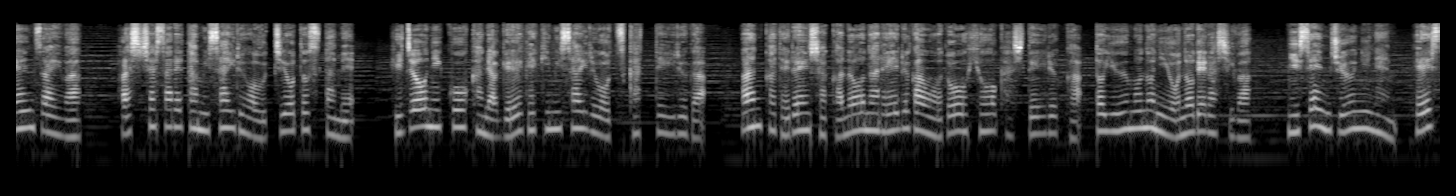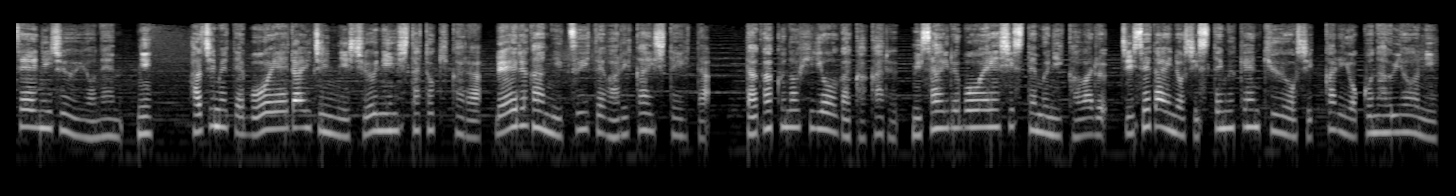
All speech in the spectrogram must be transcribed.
現在は発射されたミサイルを撃ち落とすため、非常に高価な迎撃ミサイルを使っているが、安価で連射可能なレールガンをどう評価しているかというものに小野寺氏は、2012年、平成24年に、初めて防衛大臣に就任した時からレールガンについては理解していた。多額の費用がかかるミサイル防衛システムに代わる次世代のシステム研究をしっかり行うように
